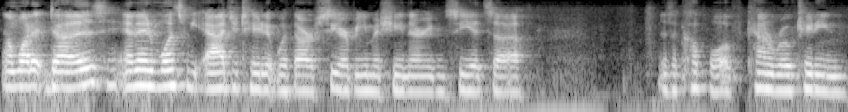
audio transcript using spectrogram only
and what it does and then once we agitate it with our CRB machine there you can see it's uh, there's a couple of counter rotating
